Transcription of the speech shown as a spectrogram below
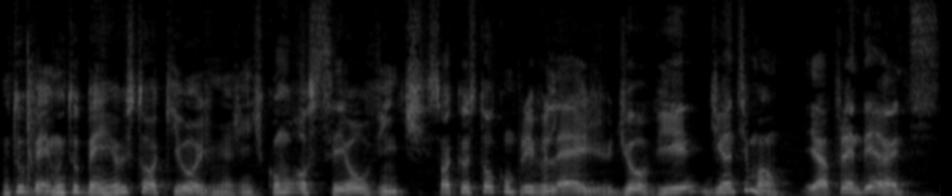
Muito bem, muito bem. Eu estou aqui hoje, minha gente, como você ouvinte. Só que eu estou com o privilégio de ouvir de antemão e aprender antes.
